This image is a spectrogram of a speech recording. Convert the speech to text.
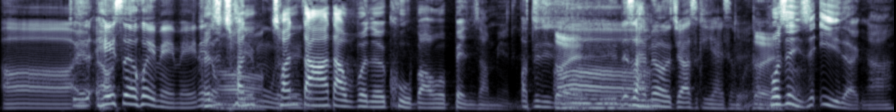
哦就是黑社会美眉那种可是节目的那种。穿穿搭大部分都是酷包或 Ben 上面的，哦，对对对，那时候还没有 Jasky 还是什么的，对或是你是艺人啊，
